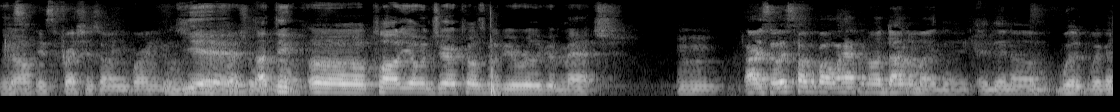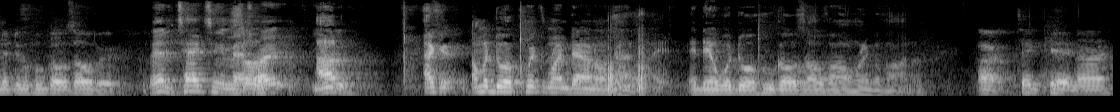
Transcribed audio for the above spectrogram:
You know. It's, it's freshest on your brain. You wanna get the Yeah, fresher I think uh, Claudio and Jericho is going to be a really good match. Mhm. All right, so let's talk about what happened on Dynamite then, and then um, we're we're gonna do who goes over. They had a tag team match, So, right? I- You I can, I'm gonna do a quick rundown on Dynamite, and then we'll do a who goes over on Ring of Honor. All right, take care, nine.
